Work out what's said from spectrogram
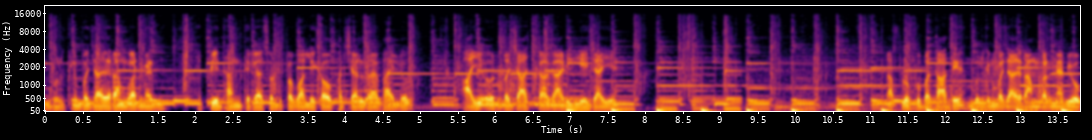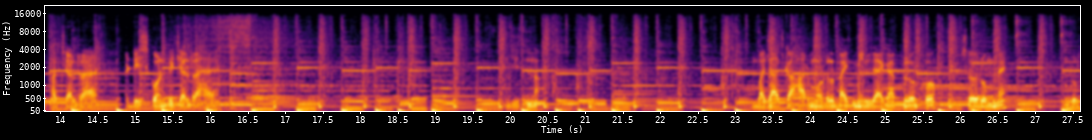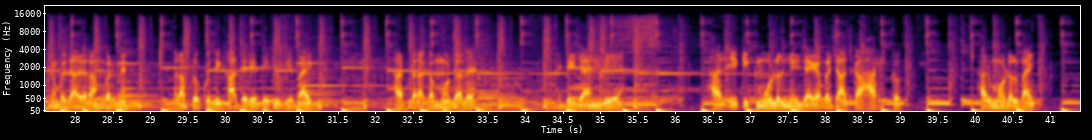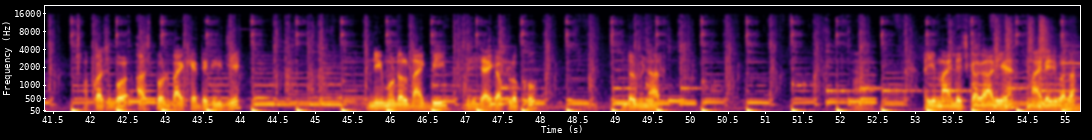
बुलकिन बजाज रामगढ़ में हैप्पी धनतेरस और दीपावली का ऑफ़र चल रहा है भाई लोग। आइए और बजाज का गाड़ी ले जाइए। आप लोग को बता दें बुलकिन बजाज रामगढ़ में अभी ऑफ़र चल रहा है, डिस्काउंट भी चल रहा है। जितना बजाज का हर मॉडल बाइक मिल जाएगा आप लोग को शोरूम में बुलकिन बजाज रामगढ़ में। और आप लोग को दिखा दे रहे, देख लीजिए बाइक हर तरह का मॉडल है डिज़ाइन भी है। हर एक एक मॉडल मिल जाएगा बजाज का हर हर मॉडल बाइक आपका स्पोर्ट बाइक है, देख लीजिए। न्यू मॉडल बाइक भी मिल जाएगा आप लोग को डोमिनार ये माइलेज का गाड़ी है माइलेज वाला।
